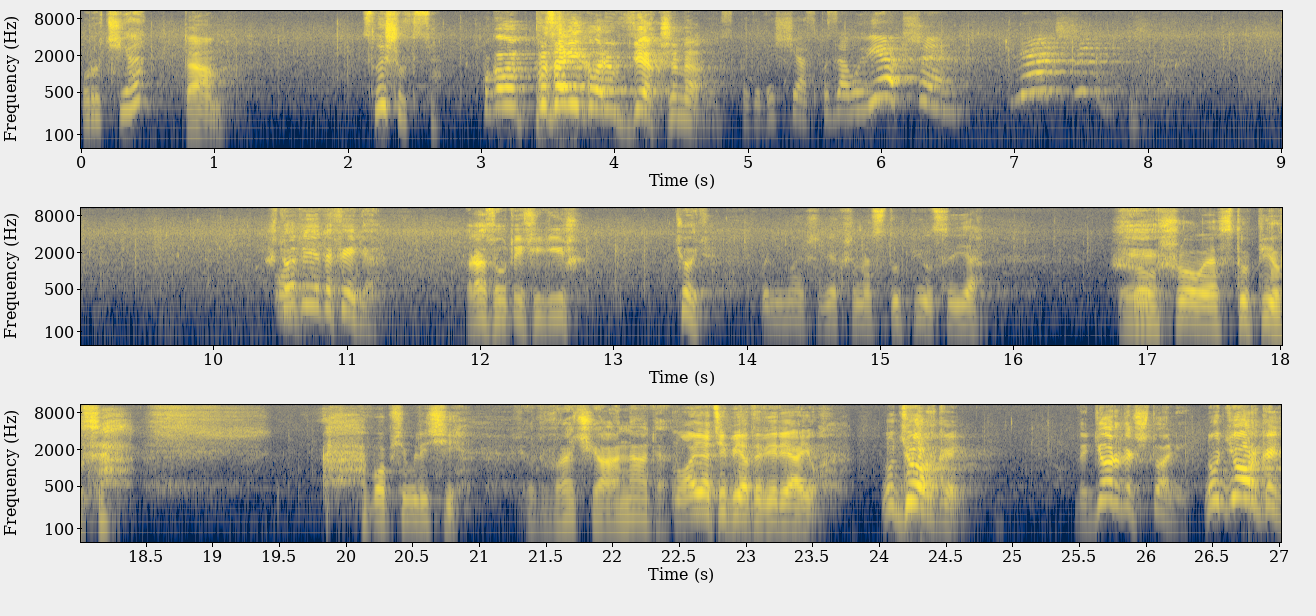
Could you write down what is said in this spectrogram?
У ручья? Там. Слышал все? Позови, говорю, Векшина. Господи, да сейчас позову. Векшин! Векшин! Что ты это, Федя? Разутый сидишь. Че это? Понимаешь, Векшин оступился я. Шел, шел и оступился. В общем, лечи. Тут врача надо. Ну, а я тебе доверяю. Ну, дергай. Да дергать, что ли? Ну, дергай.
